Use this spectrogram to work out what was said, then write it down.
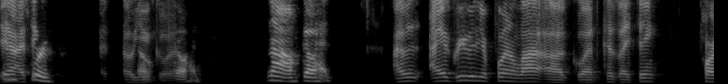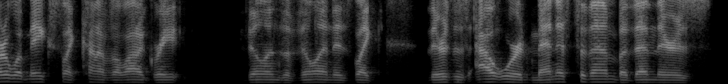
Yeah, I think. we're- Oh, you oh, go ahead. go ahead. No, go ahead. I was I agree with your point a lot, uh, Gwen, because I think part of what makes like kind of a lot of great villains a villain is like there's this outward menace to them, but then there's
